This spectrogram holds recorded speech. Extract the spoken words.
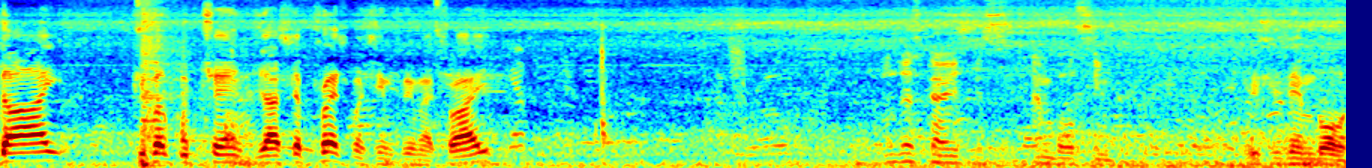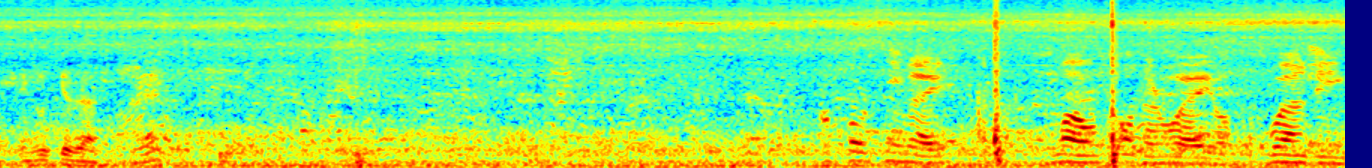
die, people could change, that's a press machine pretty much, right? Yep. In this guy is embossing. This is embossing, look at that. Of course, we may mount other way of welding,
